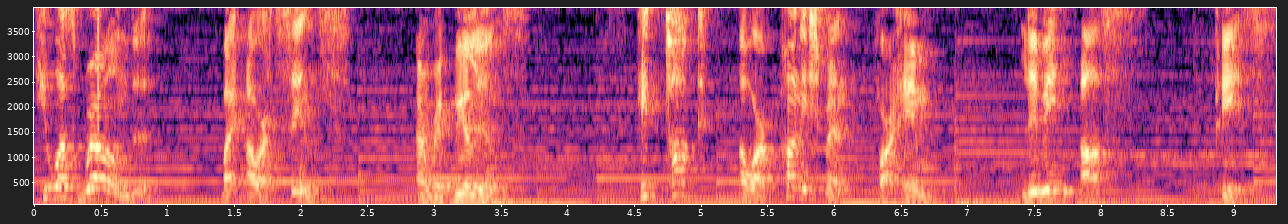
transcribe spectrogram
he was grounded by our sins and rebellions. He took our punishment for him, leaving us peace.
